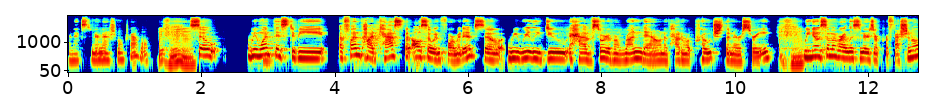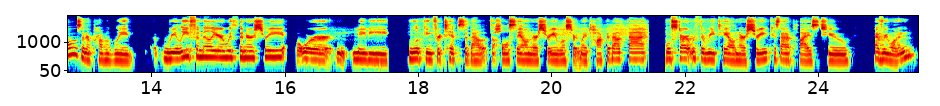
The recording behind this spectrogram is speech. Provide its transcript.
our next international travel. Mhm. So we want this to be a fun podcast, but also informative. So we really do have sort of a rundown of how to approach the nursery. Mhm. We know some of our listeners are professionals and are probably really familiar with the nursery or maybe looking for tips about the wholesale nursery. We'll certainly talk about that. We'll start with the retail nursery because that applies to everyone.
